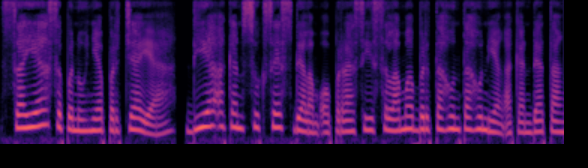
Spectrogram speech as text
Saya sepenuhnya percaya dia akan sukses dalam operasi selama bertahun-tahun yang akan datang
